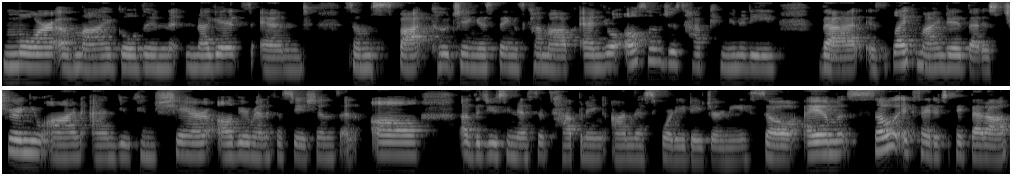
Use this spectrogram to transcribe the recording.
more of my golden nuggets and some spot coaching as things come up. And you'll also just have community that is like minded, that is cheering you on, and you can share all of your manifestations and all of the juiciness that's happening on this 40 day journey. So I am so excited to kick that off.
